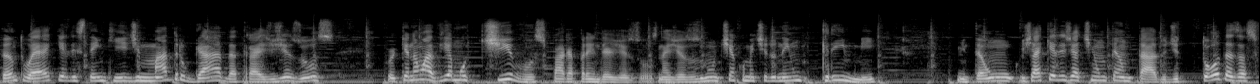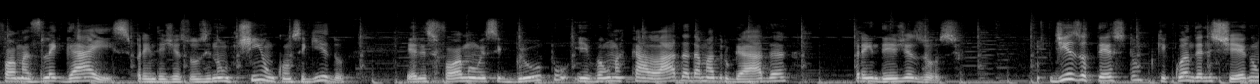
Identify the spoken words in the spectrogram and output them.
Tanto é que eles têm que ir de madrugada atrás de Jesus porque não havia motivos para prender Jesus, né? Jesus não tinha cometido nenhum crime. Então, já que eles já tinham tentado de todas as formas legais prender Jesus e não tinham conseguido, eles formam esse grupo e vão na calada da madrugada prender Jesus. Diz o texto que quando eles chegam,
